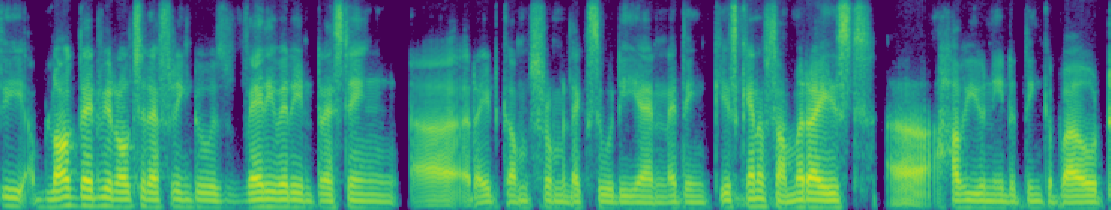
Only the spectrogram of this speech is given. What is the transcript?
the blog that we're also referring to is very very interesting. Uh, right, comes from Alex Woodie, and I think he's kind of summarized uh, how you need to think about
